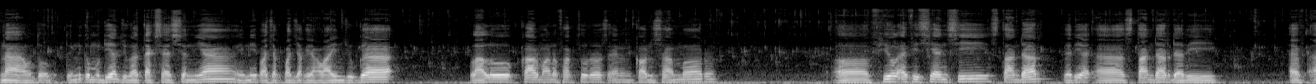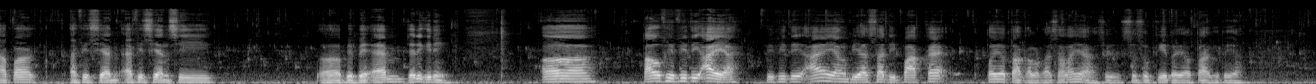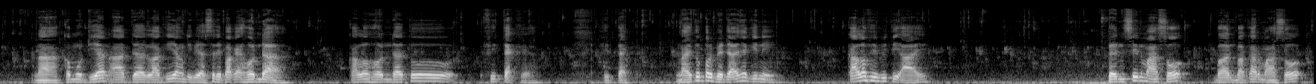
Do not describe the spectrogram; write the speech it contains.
Nah untuk ini kemudian juga taxationnya ini pajak-pajak yang lain juga. Lalu car manufacturers and consumer uh, fuel efisiensi standar jadi uh, standar dari F, apa efisien efisiensi uh, BBM. Jadi gini, uh, tahu VVTi ya, VVTi yang biasa dipakai Toyota kalau nggak salah ya, Suzuki Toyota gitu ya. Nah kemudian ada lagi yang biasa dipakai Honda. Kalau Honda tuh VTEC ya, VTEC. Nah itu perbedaannya gini, kalau VVTi bensin masuk, bahan bakar masuk,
